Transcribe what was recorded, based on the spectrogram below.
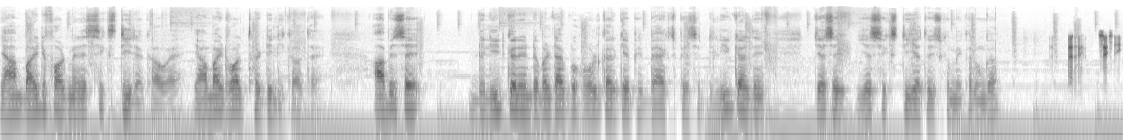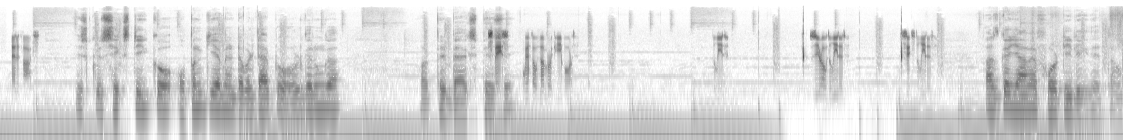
यहाँ बाई डिफ़ॉल्ट मैंने सिक्सटी रखा हुआ है, यहाँ बाई डिफ़ॉल्ट थर्टी लिखा होता है। आप इसे डिलीट करें डबल टाइप को होल्ड करके फिर बैक स्पेस से डिलीट कर दें। जैसे ये सिक्सटी है तो इसको मैं करूँगा। इसको सिक्सटी को ओपन किया, मैंने डबल टाइप टू होल्ड करूँगा और फिर बैक स्पेस से। फ़र्ज़ कर यहाँ मैं फोर्टी लिख देता हूँ।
